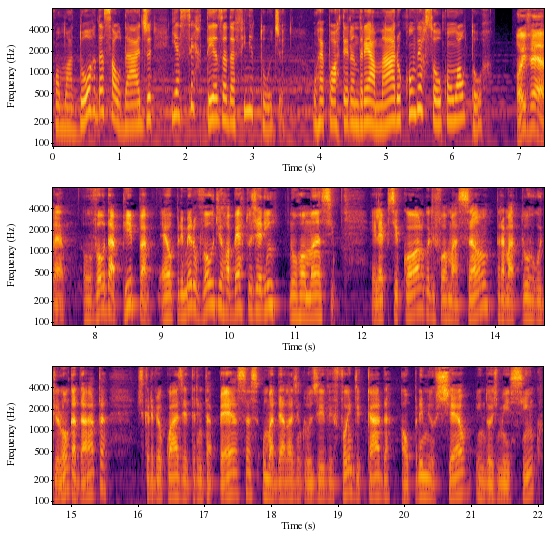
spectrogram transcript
como a dor da saudade e a certeza da finitude. O repórter André Amaro conversou com o autor. Oi, Vera. O Voo da Pipa é o primeiro voo de Roberto Gerim no romance. Ele é psicólogo de formação, dramaturgo de longa data, escreveu quase 30 peças, uma delas, inclusive, foi indicada ao Prêmio Shell em 2005.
